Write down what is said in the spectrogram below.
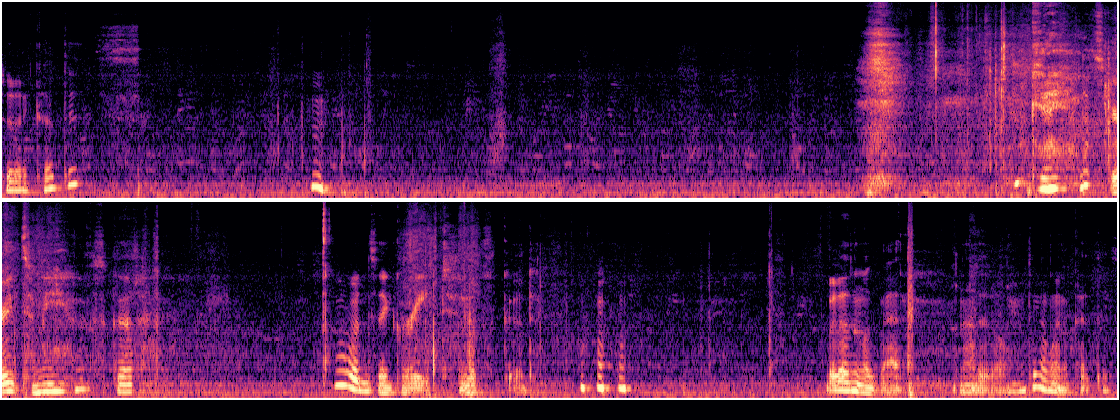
Should I cut this? Hmm. Okay, looks great to me. Looks good. I wouldn't say great. looks good. but it doesn't look bad. Not at all. I think I'm going to cut this.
